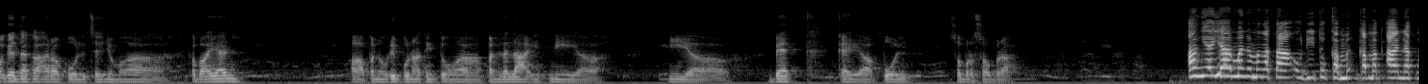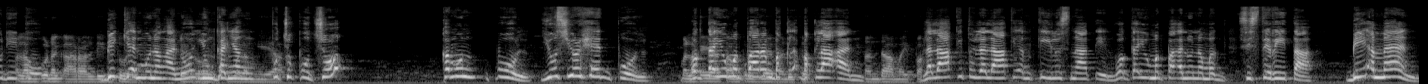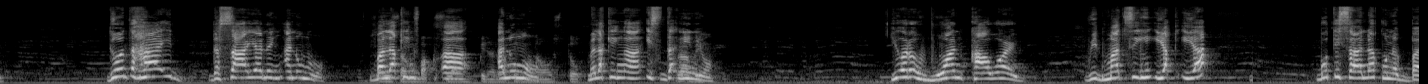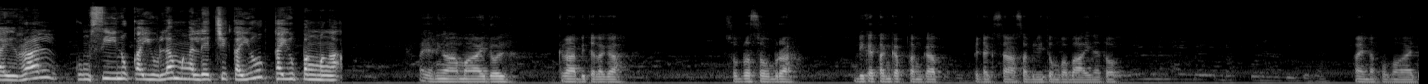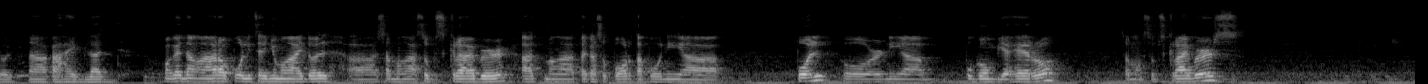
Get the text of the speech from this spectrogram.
Magandang araw po ulit sa inyo mga kabayan. Ah, panoorin po natin itong ah, panlalait ni ah, ni ah, Beth kay ah, Paul. Sobra-sobra. Ang yayaman ng mga tao dito, kam- kamag-anak ko dito, Alam ko nag-aral dito. bigyan mo ng ano, yung ganyang putso-putso? Come on, Paul. Use your head, Paul. Malaki Huwag tayong magparang bakla- nito. baklaan. Nandamay pa. Lalaki to lalaki ang kilos natin. Huwag tayong magpaano na magsisterita. Be a man. Don't hide the saya ng ano mo. Malaking, pinalaki ano mo, malaking ah, isda Grabe. ninyo. You are a one coward. With matching iyak-iyak. Buti sana kung nag-viral, kung sino kayo lang, mga leche kayo, kayo pang mga Ayan nga mga idol. Grabe talaga. Sobra-sobra. Hindi ka tanggap-tanggap pinagsasabi nitong babae na to. Ay naku mga idol, nakaka-high blood. Magandang araw po ulit sa inyo mga idol, ah, sa mga subscriber at mga taga-suporta po ni ah, Paul or ni ah, Pugong Biyahero sa mga subscribers.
